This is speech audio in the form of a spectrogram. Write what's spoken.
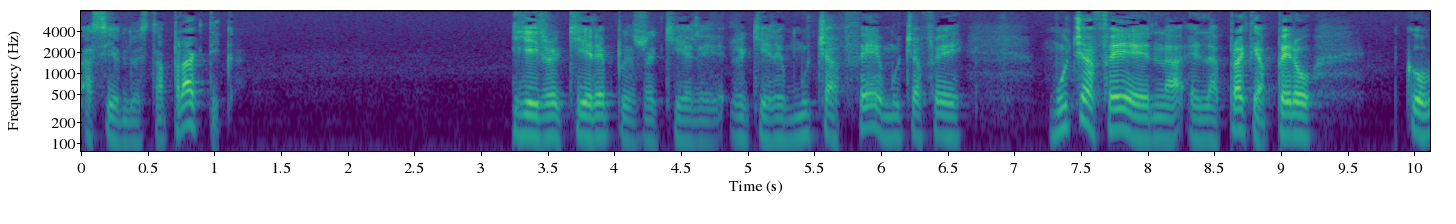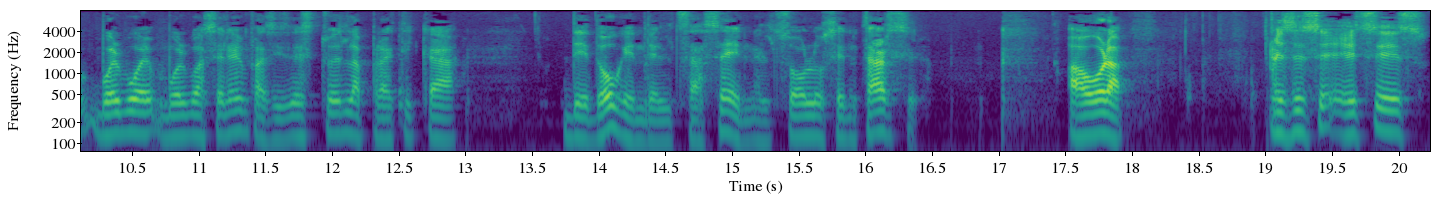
haciendo esta práctica. Y requiere, pues requiere, requiere mucha fe, mucha fe, mucha fe en la, en la práctica. Pero vuelvo, vuelvo a hacer énfasis, esto es la práctica de Dogen, del Zazen, el solo sentarse. Ahora, ese, ese es,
